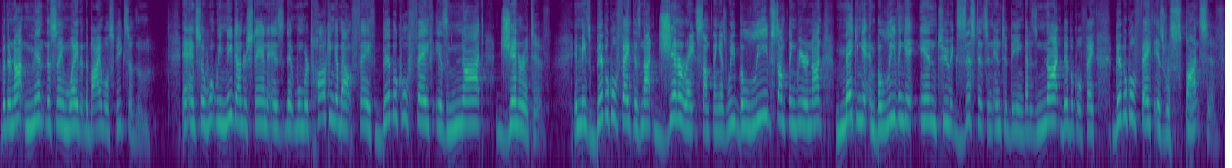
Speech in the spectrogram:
but they're not meant the same way that the Bible speaks of them. And, and so, what we need to understand is that when we're talking about faith, biblical faith is not generative. It means biblical faith does not generate something. As we believe something, we are not making it and believing it into existence and into being. That is not biblical faith. Biblical faith is responsive.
